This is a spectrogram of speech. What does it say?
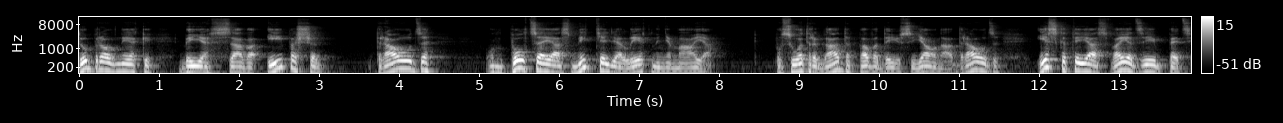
Dubrovnieki bija sava īpaša draudzene un pulcējās Miķeļa liekniņa mājā. Pusotra gada pavadījusi jaunā draudzene, ieskatījās vajadzību pēc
